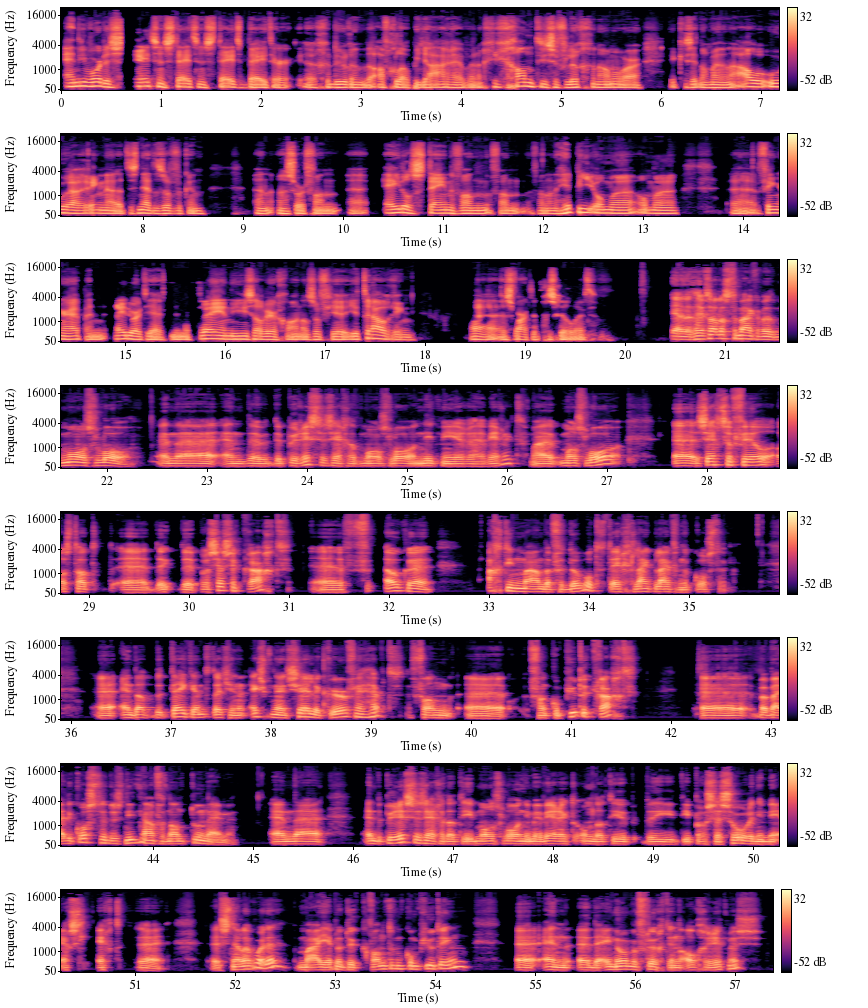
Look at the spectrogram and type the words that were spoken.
En die worden steeds en steeds en steeds beter. Uh, gedurende de afgelopen jaren hebben we een gigantische vlucht genomen. Waar ik zit nog met een oude Oura-ring. Nou, dat is net alsof ik een, een, een soort van uh, edelsteen van, van, van een hippie om mijn om uh, vinger heb. En Eduard die heeft nummer twee. En die is alweer gewoon alsof je je trouwring zwart hebt geschilderd. Ja, dat heeft alles te maken met Moore's Law. En, uh, en de, de puristen zeggen dat Moore's Law niet meer uh, werkt. Maar Moore's Law uh, zegt zoveel als dat de, de processorkracht elke 18 maanden verdubbelt tegen gelijkblijvende kosten. en dat betekent dat je een exponentiële curve hebt van, van computerkracht, waarbij de kosten dus niet naar van dan toenemen. En en de puristen zeggen dat die Moore's Law niet meer werkt omdat die, die, die processoren niet meer echt, echt uh, sneller worden. Maar je hebt natuurlijk quantum computing uh, en de enorme vlucht in algoritmes,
